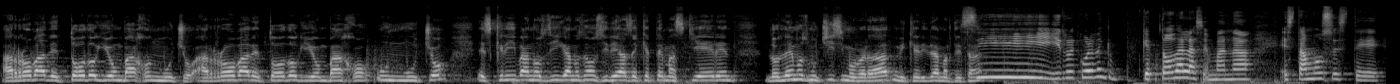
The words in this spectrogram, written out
Arroba de todo guion bajo un mucho. Arroba de todo guion bajo un mucho. Escríbanos, díganos, denos ideas de qué temas quieren. Los leemos muchísimo, ¿verdad, mi querida Martita? Sí, y recuerden que, que toda la semana estamos, este,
